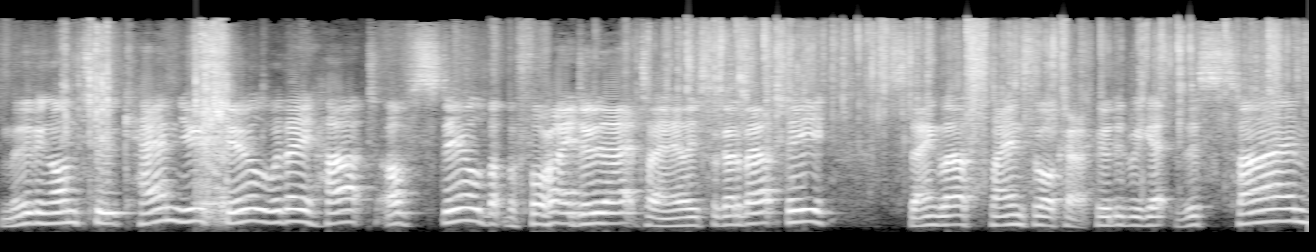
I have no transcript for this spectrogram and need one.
Moving on to Can You Feel with a Heart of Steel? But before I do that, I nearly forgot about the stained glass Planeswalker. Who did we get this time?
